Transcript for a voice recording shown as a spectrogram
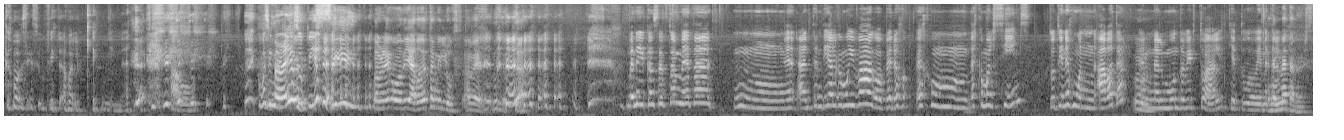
Como si supiéramos lo que es Minaj. Amo. Como si Mariah supiera. Sí, Mariah como día, ¿dónde está mi luz? A ver. Bueno, y el concepto meta, mm, entendí algo muy vago, pero es, un, es como el Sims. Tú tienes un avatar Mm. en el mundo virtual que tú En obviamente el metaverse.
